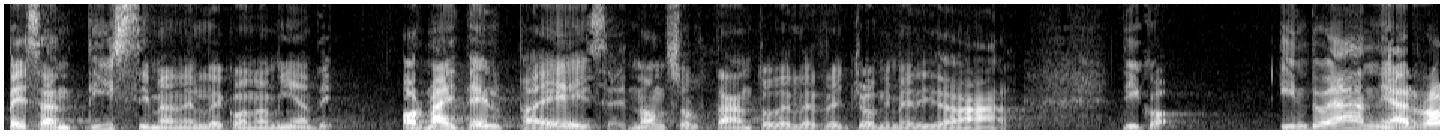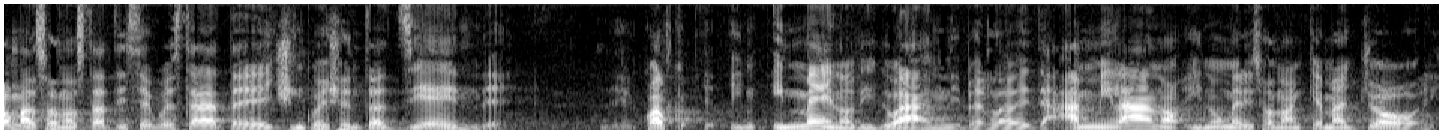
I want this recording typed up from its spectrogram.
pesantissima nell'economia ormai del Paese, non soltanto delle regioni meridionali. Dico, in due anni a Roma sono state sequestrate 500 aziende, in, meno di due anni per la verità. A Milano i numeri sono anche maggiori.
